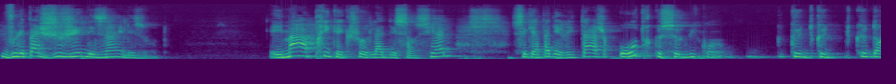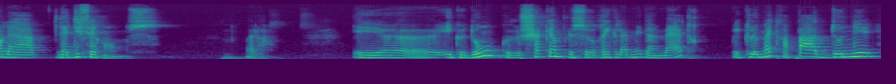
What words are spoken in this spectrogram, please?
Il voulait pas juger les uns et les autres. Et il m'a appris quelque chose là d'essentiel, c'est qu'il n'y a pas d'héritage autre que celui qu'on, que, que, que dans la, la différence. Voilà. Et, euh, et que donc euh, chacun peut se réclamer d'un maître et que le maître n'a pas à donner,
